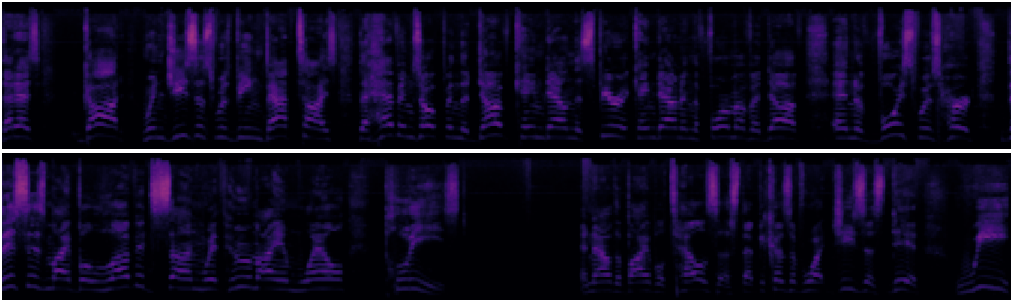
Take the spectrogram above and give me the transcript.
That as God, when Jesus was being baptized, the heavens opened, the dove came down, the Spirit came down in the form of a dove, and a voice was heard This is my beloved Son with whom I am well pleased. And now the Bible tells us that because of what Jesus did, we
